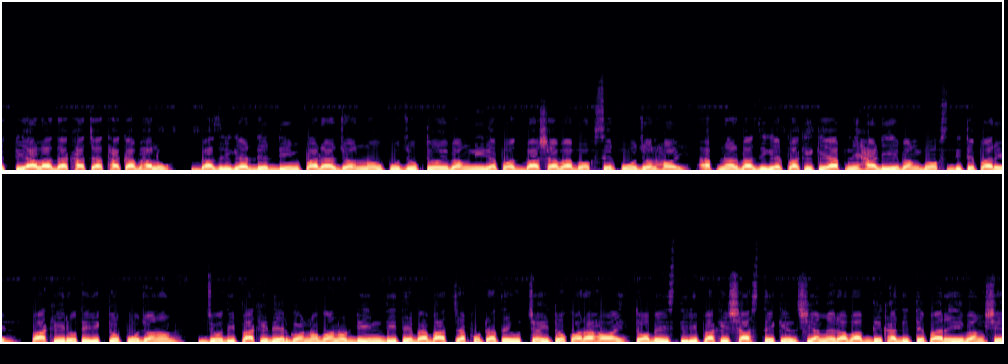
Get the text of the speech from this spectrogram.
একটি আলাদা খাঁচা থাকা ভালো। বাজরিগারদের ডিম পাড়ার জন্য উপযুক্ত এবং নিরাপদ বাসা বা বক্সের প্রয়োজন হয়। আপনার বাজিগার পাখিকে আপনি হাড়ি এবং বক্স দিতে পারেন। পাখির অতিরিক্ত প্রজনন। যদি পাখিদের ঘন ঘন ডিম দিতে বা বাচ্চা ফোটাতে উৎসাহিত করা হয়, তবে স্ত্রী পাখির স্বাস্থ্যে ক্যালসিয়ামের অভাব দেখা দিতে পারে এবং সে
